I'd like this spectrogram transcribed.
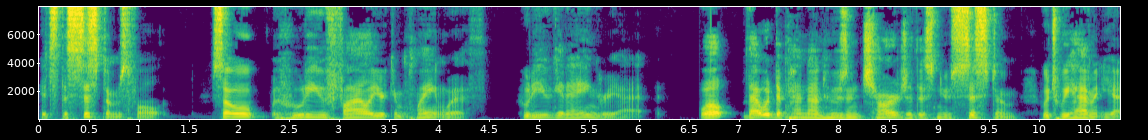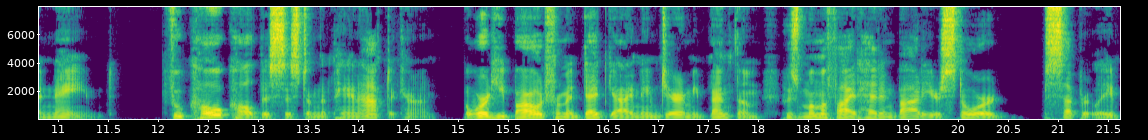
it's the system's fault. So, who do you file your complaint with? Who do you get angry at? Well, that would depend on who's in charge of this new system, which we haven't yet named. Foucault called this system the panopticon, a word he borrowed from a dead guy named Jeremy Bentham, whose mummified head and body are stored separately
